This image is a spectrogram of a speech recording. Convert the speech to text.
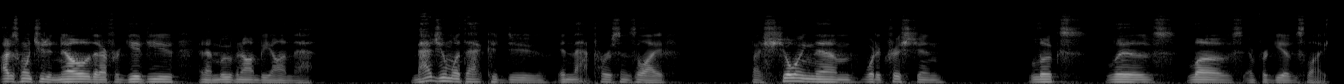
I just want you to know that I forgive you, and I'm moving on beyond that. Imagine what that could do in that person's life by showing them what a Christian looks, lives, loves, and forgives like.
